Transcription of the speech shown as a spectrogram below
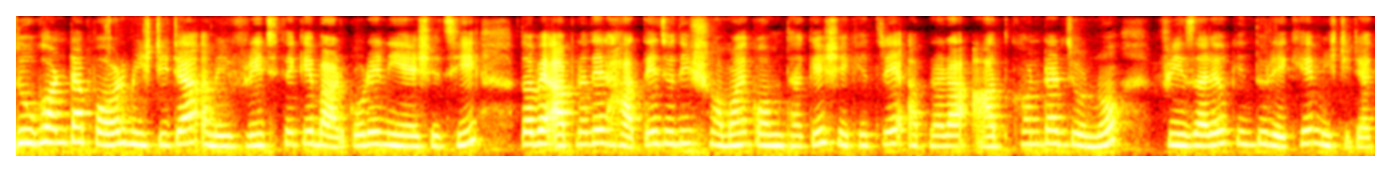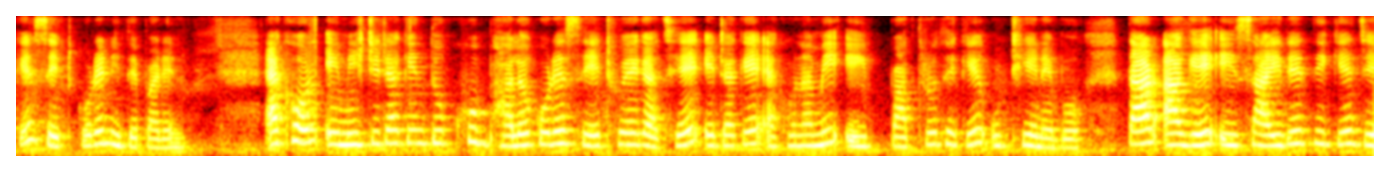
দু ঘণ্টা পর মিষ্টিটা আমি ফ্রিজ থেকে বার করে নিয়ে এসেছি। তবে আপনাদের হাতে যদি সময় কম থাকে, সেক্ষেত্রে আপনারা আধ ঘণ্টার জন্য ফ্রিজারেও কিন্তু রেখে মিষ্টিটাকে সেট করে নিতে পারেন। এখন এই মিষ্টিটা কিন্তু খুব ভালো করে সেট হয়ে গেছে, এটাকে এখন আমি এই পাত্র থেকে উঠিয়ে নেব। তার আগে এই সাইডের দিকে যে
